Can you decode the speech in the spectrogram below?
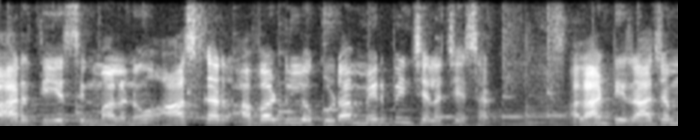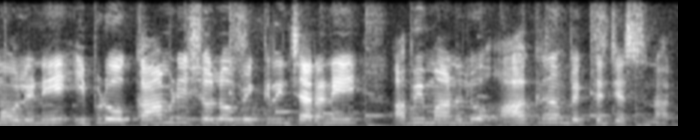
భారతీయ సినిమాలను ఆస్కార్ అవార్డుల్లో కూడా మెరిపించేలా చేశాడు. అలాంటి రాజమౌళిని ఇప్పుడు ఓ కామెడీ షోలో విక్రించారని అభిమానులు ఆగ్రహం వ్యక్తం చేస్తున్నారు.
